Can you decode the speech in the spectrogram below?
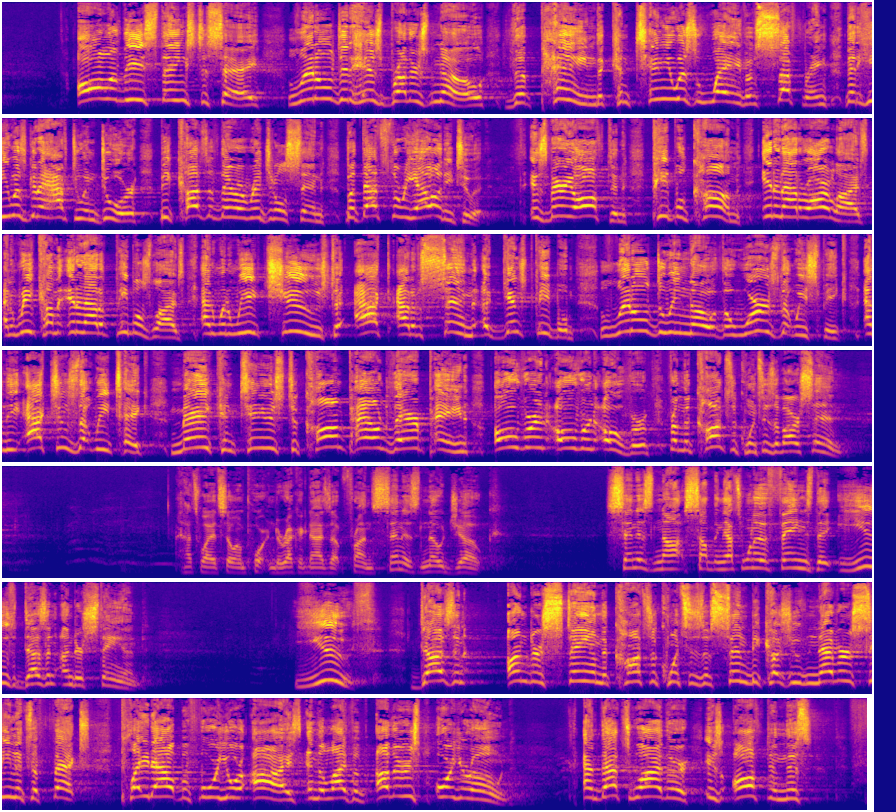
All of these things to say, little did his brothers know the pain, the continuous wave of suffering that he was going to have to endure because of their original sin. But that's the reality to it is very often people come in and out of our lives and we come in and out of people's lives. And when we choose to act out of sin against people, little do we know the words that we speak and the actions that we take may continues to compound their pain over and over and over from the consequences of our sin. That's why it's so important to recognize up front sin is no joke. Sin is not something, that's one of the things that youth doesn't understand. Youth doesn't understand the consequences of sin because you've never seen its effects played out before your eyes in the life of others or your own. And that's why there is often this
